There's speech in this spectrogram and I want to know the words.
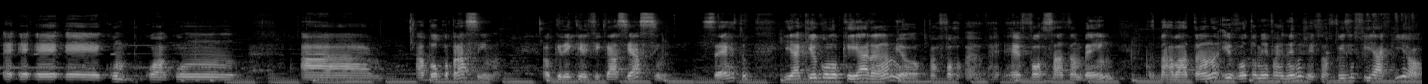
é, é, é, é com, com, com a, a boca para cima. Eu queria que ele ficasse assim certo? E aqui eu coloquei arame, ó, para eh, reforçar também as barbatanas e vou também fazer do mesmo jeito. Só fiz enfiar aqui, ó.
